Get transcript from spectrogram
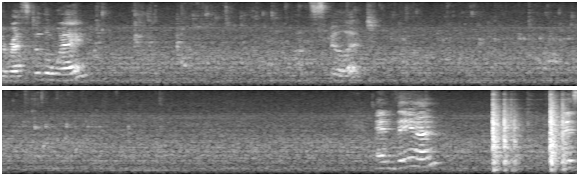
the rest of the way. Not spill it. And then this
